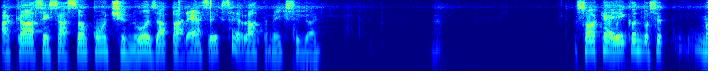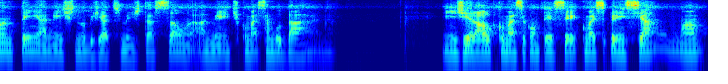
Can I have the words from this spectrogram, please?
Aquela sensação continua, desaparece, sei lá também que se dane. Só que aí, quando você mantém a mente no objeto de meditação, a mente começa a mudar. Né? Em geral, o que começa a acontecer, começa a experienciar uma,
